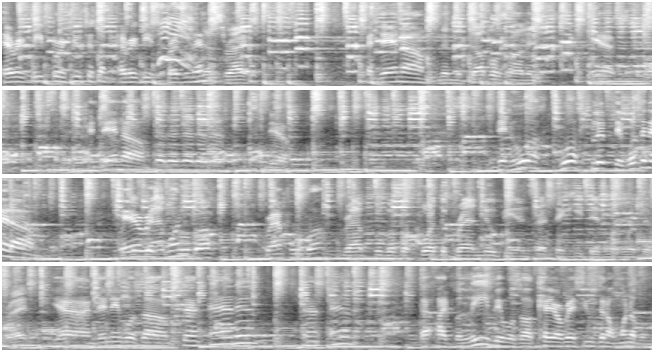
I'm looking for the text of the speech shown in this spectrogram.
Eric B. first used this on Eric B. Is President. That's right. And then, um, And then the doubles on it. yes. And then, um, yeah. And then who else, who else flipped it? Wasn't it, um, Harris Grand one? Puba? Grand Puba. Grand Puba before the Brand Nubians. I think he did one with it, right? Yeah, and then it was um. I believe it was uh, KRS used it on one of them.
